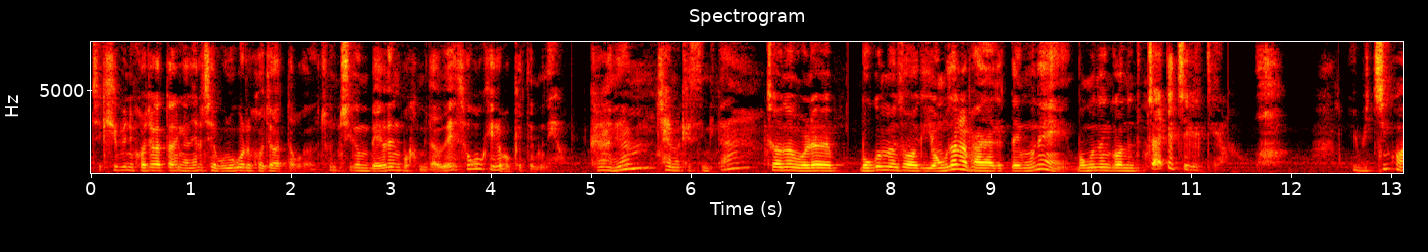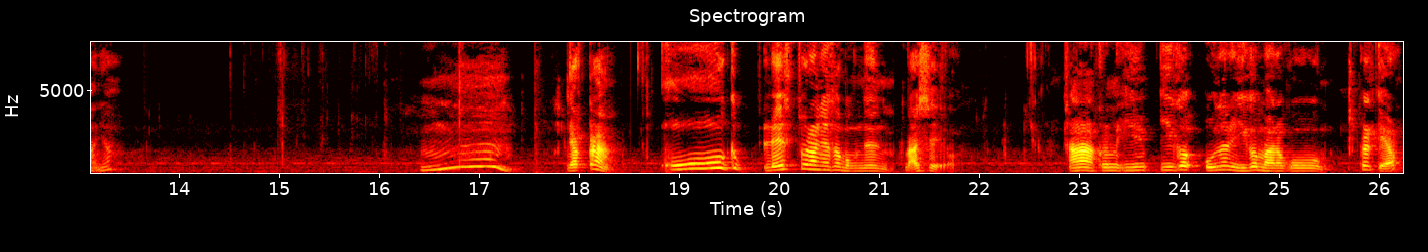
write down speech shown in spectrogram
제 기분이 거지 같다는 게 아니라 제 몰골이 거지 같다고요. 전 지금 매우 행복합니다. 왜? 소고기를 먹기 때문에요. 그러면 잘 먹겠습니다. 저는 원래 먹으면서 영상을 봐야 하기 때문에 먹는 거는 좀 짧게 찍을게요. 와, 이거 미친 거 아니야? 음, 약간 고급 레스토랑에서 먹는 맛이에요. 아, 그러면 이, 이거, 오늘은 이거 말하고 끌게요.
